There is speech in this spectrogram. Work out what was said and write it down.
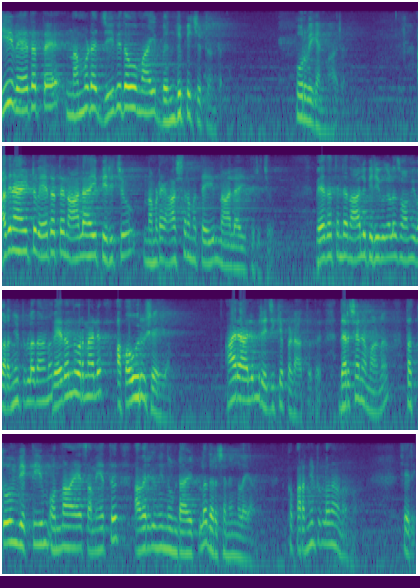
ഈ വേദത്തെ നമ്മുടെ ജീവിതവുമായി ബന്ധിപ്പിച്ചിട്ടുണ്ട് പൂർവികന്മാർ. അതിനായിട്ട് വേദത്തെ നാലായി പിരിച്ചു നമ്മുടെ ആശ്രമത്തെയും നാലായി പിരിച്ചു. വേദത്തിന്റെ നാല് പിരിവുകൾ സ്വാമി പറഞ്ഞിട്ടുള്ളതാണ്. വേദം എന്ന് പറഞ്ഞാൽ അപൗരുഷേയം. ആരാലും രചിക്കപ്പെടാത്തത്. ദർശനമാണ്. തത്വവും വ്യക്തിയും ഒന്നായ സമയത്ത് അവരിൽ നിന്നുണ്ടായിട്ടുള്ള ദർശനങ്ങളെയാണ്. ഒക്കെ പറഞ്ഞിട്ടുള്ളതാണെന്ന് ശരി.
